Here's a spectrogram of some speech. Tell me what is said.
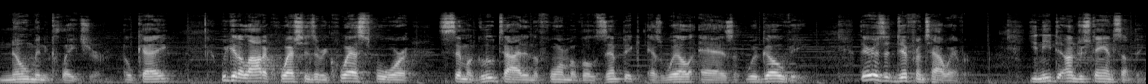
nomenclature, okay? We get a lot of questions and requests for semaglutide in the form of Ozempic as well as Wegovy. There is a difference, however. You need to understand something.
